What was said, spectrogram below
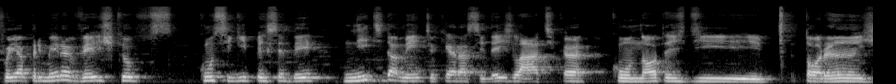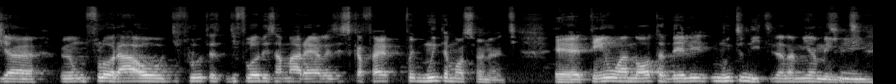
foi a primeira vez que eu consegui perceber nitidamente o que era acidez lática, com notas de toranja, um floral de, frutas, de flores amarelas. Esse café foi muito emocionante. É, tem uma nota dele muito nítida na minha mente. Sim.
